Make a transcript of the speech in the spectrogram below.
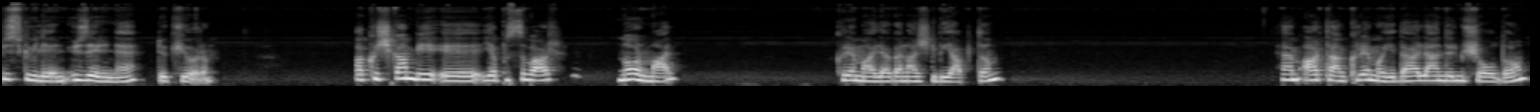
bisküvilerin üzerine döküyorum. Akışkan bir e, yapısı var. Normal. Kremayla ganaj gibi yaptım. Hem artan kremayı değerlendirmiş oldum.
